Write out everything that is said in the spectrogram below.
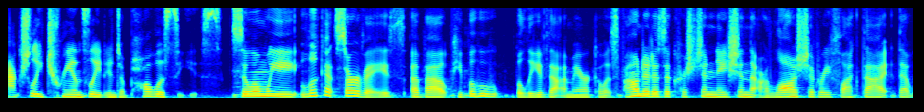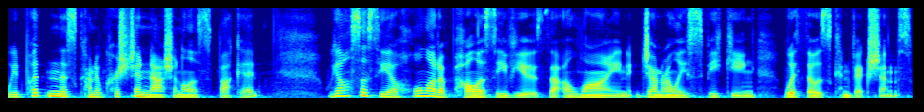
actually translate into policies? So, when we look at surveys about people who believe that America was founded as a Christian nation, that our laws should reflect that, that we'd put in this kind of Christian nationalist bucket, we also see a whole lot of policy views that align, generally speaking, with those convictions.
